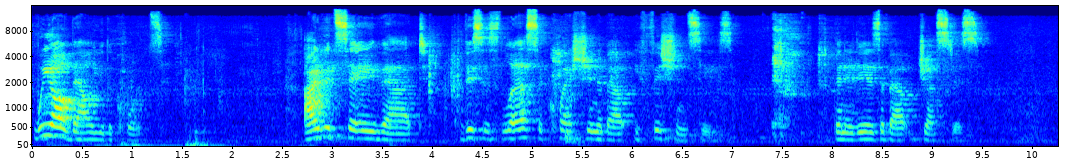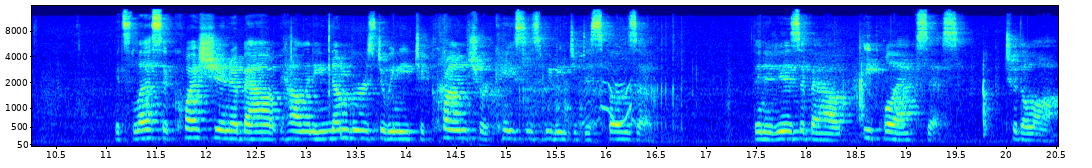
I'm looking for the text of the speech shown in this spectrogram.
We all value the courts. I would say that this is less a question about efficiencies than it is about justice. It's less a question about how many numbers do we need to crunch or cases we need to dispose of than it is about equal access to the law.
